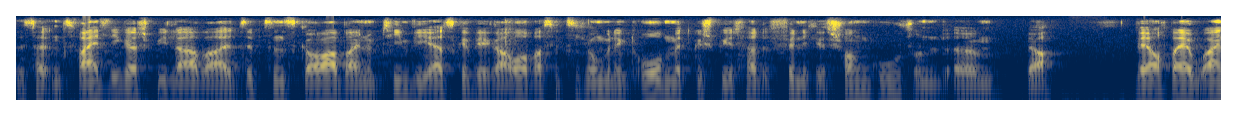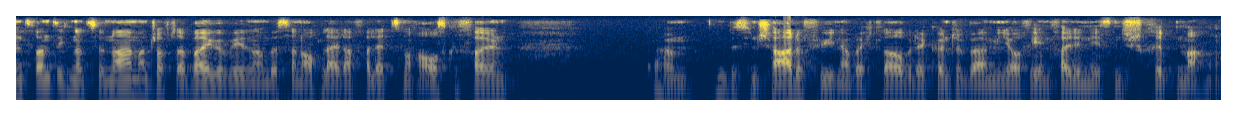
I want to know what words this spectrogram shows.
Ist halt ein Zweitligaspieler, aber halt 17 Scorer bei einem Team wie Erzgebirge Aue, was jetzt nicht unbedingt oben mitgespielt hat, finde ich, ist schon gut und ähm, ja, wäre auch bei der U21-Nationalmannschaft dabei gewesen, aber ist dann auch leider verletzt noch ausgefallen. Ähm, ein bisschen schade für ihn, aber ich glaube, der könnte bei mir auf jeden Fall den nächsten Schritt machen.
